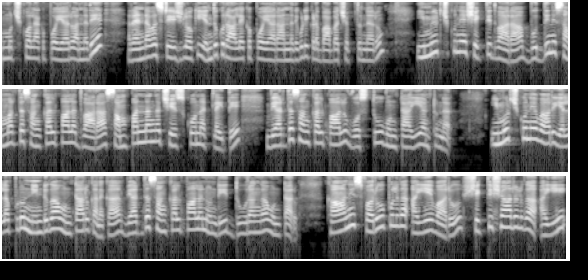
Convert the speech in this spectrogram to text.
ఇముడ్చుకోలేకపోయారు అన్నది రెండవ స్టేజ్లోకి ఎందుకు రాలేకపోయారా అన్నది కూడా ఇక్కడ బాబా చెప్తున్నారు. ఇమిడ్చుకునే శక్తి ద్వారా బుద్ధిని సమర్థ సంకల్పాల ద్వారా సంపన్నంగా చేసుకోనట్లయితే వ్యర్థ సంకల్పాలు వస్తూ ఉంటాయి అంటున్నారు. ఇముడ్చుకునేవారు ఎల్లప్పుడూ నిండుగా ఉంటారు కనుక వ్యర్థ సంకల్పాల నుండి దూరంగా ఉంటారు. కానీ స్వరూపులుగా అయ్యేవారు శక్తిశాలులుగా అయ్యి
